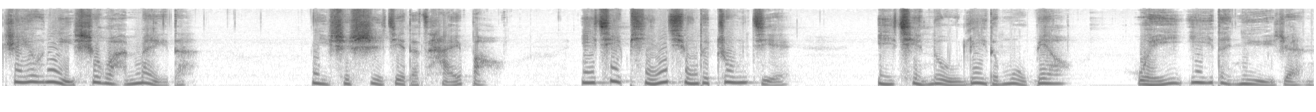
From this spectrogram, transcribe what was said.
只有你是完美的，你是世界的财宝。一切贫穷的终结，一切努力的目标，唯一的女人，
